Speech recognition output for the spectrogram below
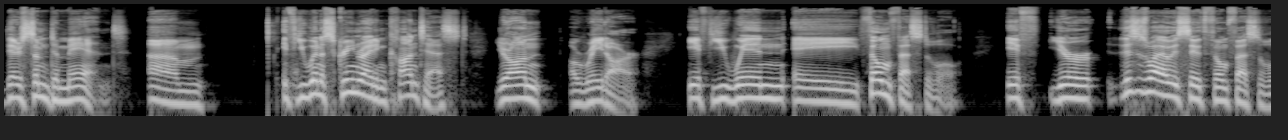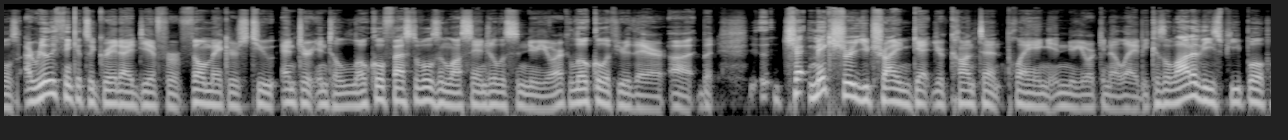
there's some demand. Um, if you win a screenwriting contest, you're on a radar. If you win a film festival, if you're this is why I always say with film festivals, I really think it's a great idea for filmmakers to enter into local festivals in Los Angeles and New York. Local if you're there, uh, but check make sure you try and get your content playing in New York and LA because a lot of these people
